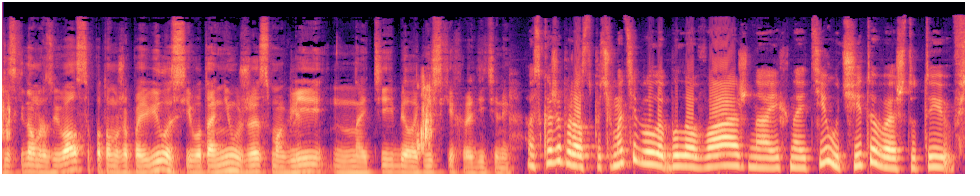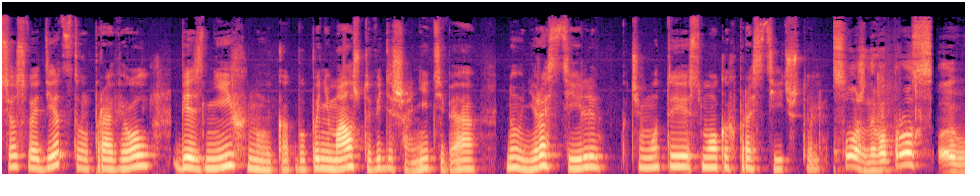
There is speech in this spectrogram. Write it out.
детский дом развивался, потом уже появилась, и вот они уже смогли найти биологических родителей. А скажи, пожалуйста, почему тебе было, было важно их найти, учитывая, что ты все свое детство провел без них, ну и как бы понимал, что видишь, они тебя ну, не растили. Почему ты смог их простить, что ли? Сложный вопрос. Э,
